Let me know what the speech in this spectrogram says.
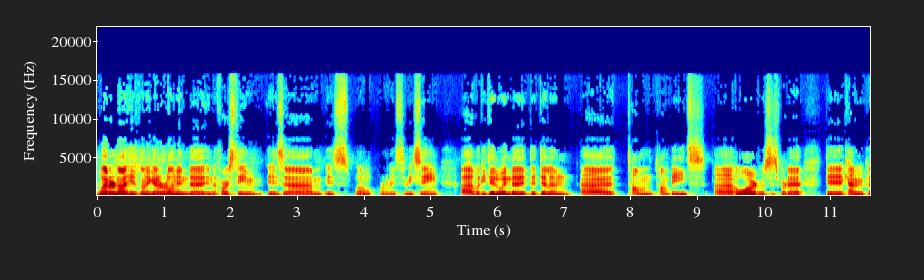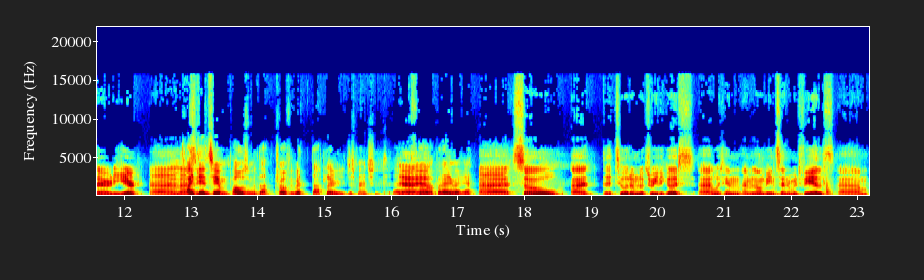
whether or not he's going to get a run in the in the first team is um is well remains to be seen. Uh, but he did win the the Dylan uh, Tom Tombides uh, award, which is for the the Academy Player of the Year. Uh, mm. I season. did see him posing with that trophy with that player you just mentioned uh, yeah, before. Yeah. But anyway, yeah. Uh, so uh, the two of them looked really good uh, with him and Malone being centre midfield. Um,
